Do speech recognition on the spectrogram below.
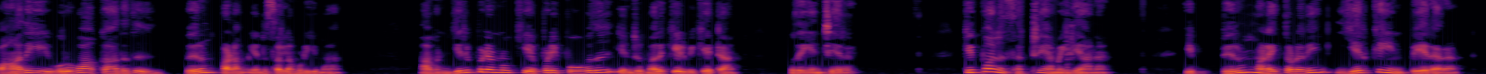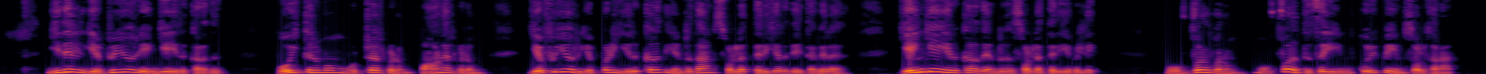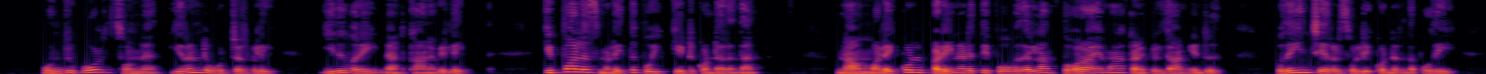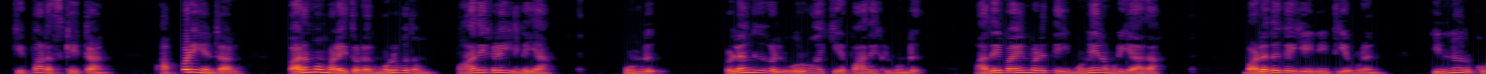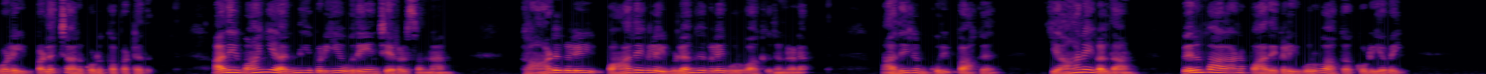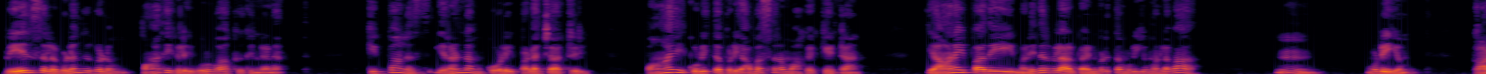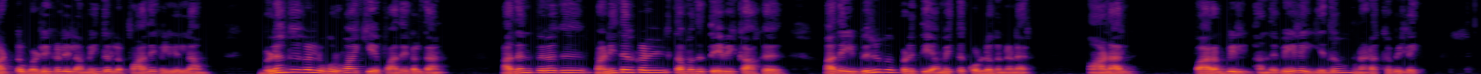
பாதையை உருவாக்காதது வெறும் பணம் என்று சொல்ல முடியுமா? அவன் இருப்பிடம் நோக்கி எப்படி போவது என்று மறுகேள்வி கேட்டான் உதயஞ்சேரல் கிப்பாலன் சற்றே அமைதியான. இப்பெரும் மலைத்தொடரின் இயற்கையின் பேரரண் இதில் எவ்வியூர் எங்கே இருக்கிறது? போய் திரும்பும் ஒற்றர்களும் பாணர்களும் எவ்வியோர் எப்படி இருக்கிறது என்றுதான் சொல்லத் தெரிகிறதே தவிர எங்கே இருக்கிறது என்று சொல்லத் தெரியவில்லை. ஒவ்வொருவரும் ஒவ்வொரு திசையையும் குறிப்பையும் சொல்கிறான். ஒன்று போல் சொன்ன இரண்டு ஒற்றர்களை இதுவரை நான் காணவில்லை. கிப்பாலஸ் மலைத்து போய் கேட்டுக்கொண்டிருந்தான் நாம் மலைக்குள் படை நடத்தி போவதெல்லாம் தோராயமான கணிப்பில்தான் என்று உதயஞ்சேரல் சொல்லிக் கொண்டிருந்த போதே கிப்பாலஸ் கேட்டான் அப்படி என்றால் பரம மலைத்தொடர் முழுவதும் பாதைகளே இல்லையா? உண்டு. விலங்குகள் உருவாக்கிய பாதைகள் உண்டு. அதை பயன்படுத்தி முன்னேற முடியாதா? வலது கையை நீட்டியவுடன் இன்னொரு குவளை பழச்சாறு கொடுக்கப்பட்டது. அதை வாங்கி அருந்தியபடியே உதயஞ்சேரல் சொன்னான் காடுகளில் பாதைகளை விலங்குகளை உருவாக்குகின்றன. அதிலும் குறிப்பாக யானைகள்தான் பெரும்பாலான பாதைகளை உருவாக்கக்கூடியவை. வேறு சில விலங்குகளும் பாதைகளை உருவாக்குகின்றன. கிப்பாலஸ் இரண்டாம் குவளை பழச்சாற்றில் பாதி குடித்தபடி அவசரமாக கேட்டான் யானை பாதையை மனிதர்களால் பயன்படுத்த முடியும் அல்லவா? ம் முடியும். காட்டு வழிகளில் அமைந்துள்ள பாதைகள் எல்லாம் விலங்குகள் உருவாக்கிய பாதைகள்தான். அதன் பிறகு மனிதர்கள் தமது தேவைக்காக அதை விரிவுபடுத்தி அமைத்துக் கொள்ளுகின்றனர். ஆனால் பரம்பில் அந்த வேலை எதுவும் நடக்கவில்லை.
